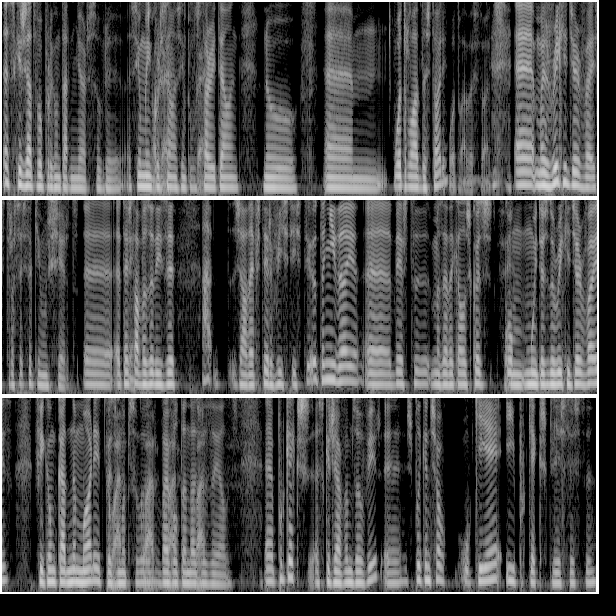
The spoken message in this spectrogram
a seguir já te vou perguntar melhor sobre assim uma incursão Ok, assim pelo ok. storytelling no ehm, o outro lado da história. O outro lado da história. Uh, mas Ricky Gervais, trouxeste aqui um excerto. Uh, até Sim. estavas a dizer, ah, já deves ter visto isto. Eu tenho ideia uh, deste, mas é daquelas coisas, Sim. como muitas do Ricky Gervais, que ficam um bocado na memória e depois Claro, uma pessoa claro, vai claro, voltando às vezes a elas. Uh, porque é que, a seguir já vamos ouvir, uh, explica-nos só o que é e porque é que escolheste este. Eu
